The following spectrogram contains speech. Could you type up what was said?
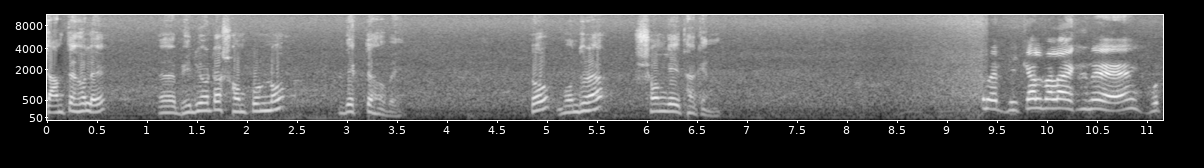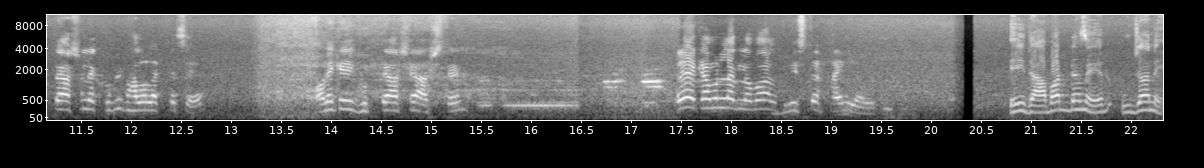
জানতে হলে ভিডিওটা সম্পূর্ণ দেখতে হবে। তো বন্ধুরা সঙ্গেই থাকেন। তবে বিকালবেলা এখানে ঘুরতে আসলে খুবই ভালো লাগতেছে। অনেকেই ঘুরতে আসে আসতে এ কেমন লাগল বল? ব্রিজটা ফাইন লাগল। এই রাবার ড্যামের উজানে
